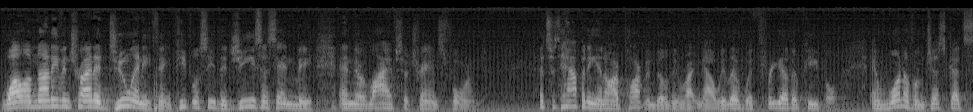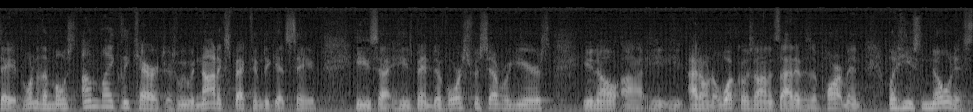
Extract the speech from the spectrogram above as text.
While I'm not even trying to do anything, people see the Jesus in me and their lives are transformed. That's what's happening in our apartment building right now. We live with three other people and one of them just got saved. One of the most unlikely characters. We would not expect him to get saved. He's, uh, he's been divorced for several years. You know, uh, he, he, I don't know what goes on inside of his apartment, but he's noticed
